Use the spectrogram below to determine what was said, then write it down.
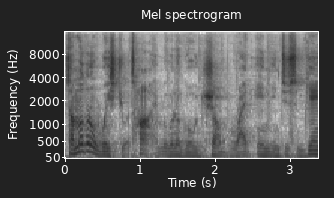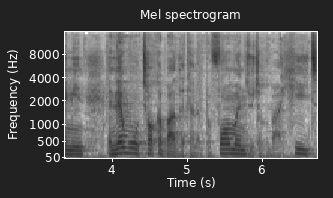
So I'm not going to waste your time. We're to go jump jump right in into some gaming and then we'll talk about the kind of performance, we talk about heat,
